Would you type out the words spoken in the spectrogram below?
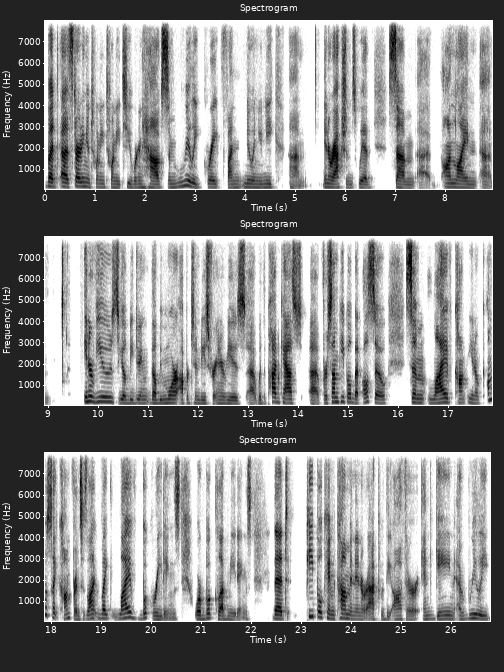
But uh, starting in 2022 we're going to have some really great fun new and unique um, interactions with some uh, online um, interviews you'll be doing there'll be more opportunities for interviews uh, with the podcast uh, for some people but also some live con- you know almost like conferences like, like live book readings or book club meetings that people can come and interact with the author and gain a really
